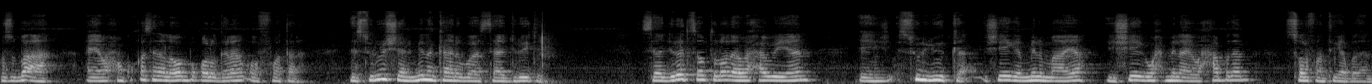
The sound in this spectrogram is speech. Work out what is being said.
cusbo ah ayaa waxaan ku qasaynaa laba boqol gram of water. The solution milankana waa saturated. Saturated sababta loo dhaha waxaa weeyaan solute-ka sheyga milmaaya iyo sheyga wax milaya waxaa badan solfantiga badan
